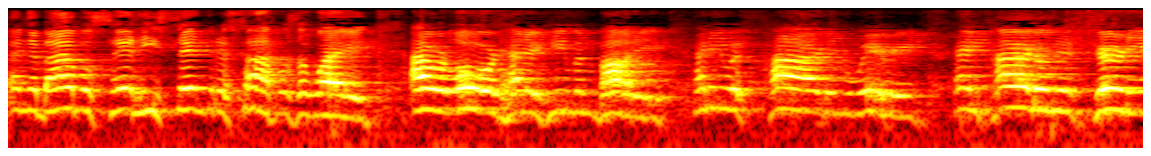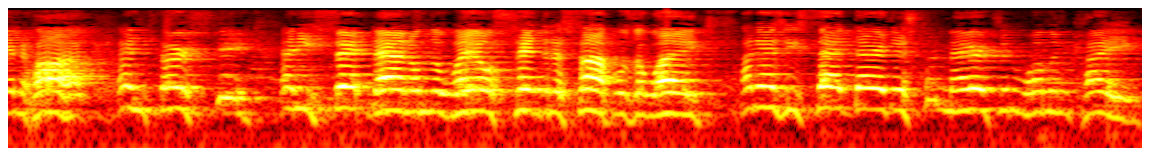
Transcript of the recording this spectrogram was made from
And the Bible said he sent the disciples away. Our Lord had a human body and he was tired and wearied and tired on his journey and hot and thirsty. And he sat down on the well, sent the disciples away. And as he sat there, this Samaritan woman came.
